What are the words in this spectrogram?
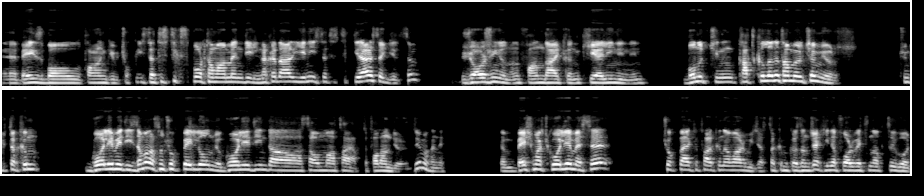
e, beyzbol falan gibi çok bir istatistik spor tamamen değil. Ne kadar yeni istatistik girerse girsin Jorginho'nun, Van Dijk'ın, Chiellini'nin, Bonucci'nin katkılarını tam ölçemiyoruz. Çünkü takım gol yemediği zaman aslında çok belli olmuyor. Gol yediğinde Aa, savunma hata yaptı falan diyoruz değil mi? Hani 5 maç gol yemese çok belki farkına varmayacağız. Takım kazanacak yine forvetin attığı gol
